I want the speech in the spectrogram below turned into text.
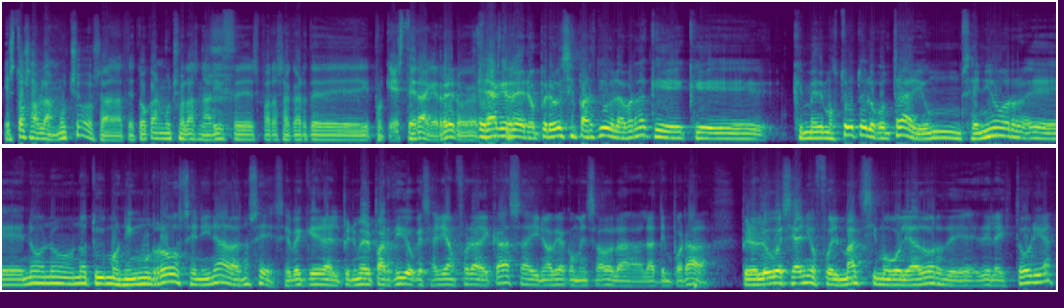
¿estos hablan mucho? O sea, ¿te tocan mucho las narices para sacarte de...? Porque este era guerrero. ¿eh? Era guerrero, pero ese partido, la verdad que... que que me demostró todo lo contrario. Un señor, eh, no, no, no tuvimos ningún roce ni nada, no sé, se ve que era el primer partido que salían fuera de casa y no había comenzado la, la temporada. Pero luego ese año fue el máximo goleador de, de, la historia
